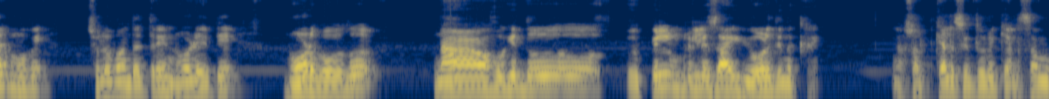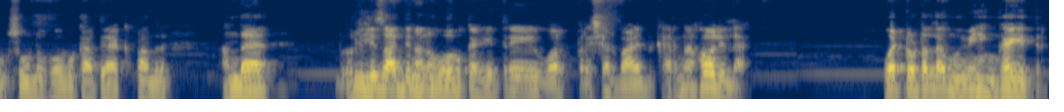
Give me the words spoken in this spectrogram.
ಆಗಿ ಮೂವಿ ಚಲೋ ಬಂದೈತ್ರಿ, ನೋಡೈತಿ, ನೋಡ್ಬೋದು. ನಾ ಹೋಗಿದ್ದು ಫಿಲ್ಮ್ ರಿಲೀಸ್ ಆಗಿ ಏಳು ದಿನಕ್ಕೆ ರೀ. ನಾವು ಸ್ವಲ್ಪ ಕೆಲಸ ಇದ್ದು ರೀ ಕೆಲಸ ಮುಗಿಸ್ಕೊಂಡು ಹೋಗ್ಬೇಕಾಯ್ತು ಯಾಕಪ್ಪ ಅಂದ್ರೆ ಅಂದ ರಿಲೀಸ್ ಆದ ದಿನ ಹೋಗ್ಬೇಕಾಗಿತ್ತು ರೀ ವರ್ಕ್ ಪ್ರೆಷರ್ ಭಾಳ ಇದ್ದ ಕಾರಣ ಹೋಗಲಿಲ್ಲ. ಒಟ್ಟು ಟೋಟಲ್ದಾಗ ಮೂವಿ ಹಿಂಗಾಗಿತ್ತು ರೀ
